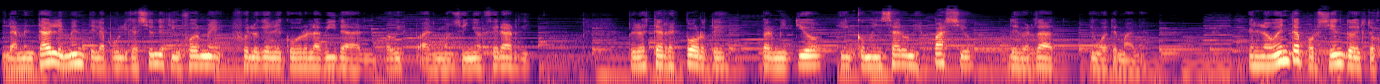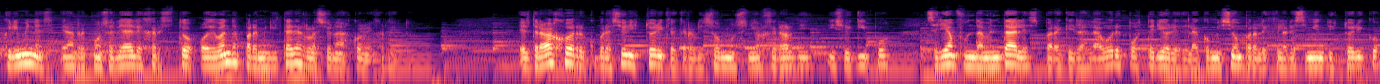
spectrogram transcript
Lamentablemente la publicación de este informe fue lo que le cobró la vida al, al Monseñor Gerardi, pero este reporte permitió comenzar un espacio de verdad en Guatemala. El 90% de estos crímenes eran responsabilidad del ejército o de bandas paramilitares relacionadas con el ejército. El trabajo de recuperación histórica que realizó Monseñor Gerardi y su equipo serían fundamentales para que las labores posteriores de la Comisión para el Esclarecimiento Histórico,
